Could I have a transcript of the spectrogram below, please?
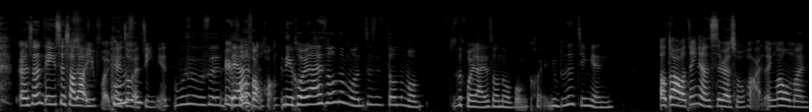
人生第一次烧掉衣服，也可以做个纪念。不是不是，浴火凤凰。你回来的时候那么就是都那么就是回来的时候那么崩溃，你不是今年？哦，对啊，我今年四月初回来的，因为我们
